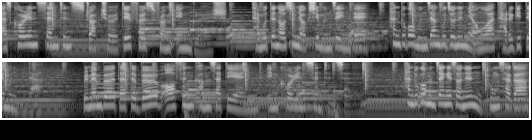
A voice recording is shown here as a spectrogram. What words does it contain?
As Korean sentence structure differs from English. 잘못된 어순 역시 문제인데 한국어 문장 구조는 영어와 다르기 때문입니다. Remember that the verb often comes at the end in Korean sentences. 한국어 문장에서는 동사가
